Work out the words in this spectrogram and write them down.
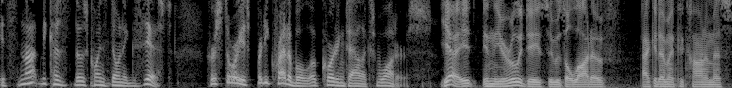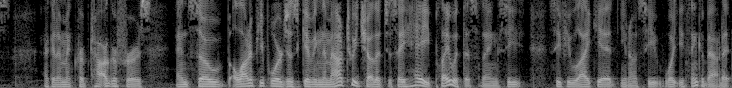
it's not because those coins don't exist. Her story is pretty credible, according to Alex Waters. Yeah, it, in the early days, it was a lot of academic economists, academic cryptographers and so a lot of people were just giving them out to each other to say, "Hey, play with this thing. See, see if you like it. You know, see what you think about it."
